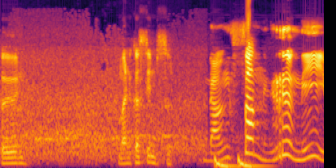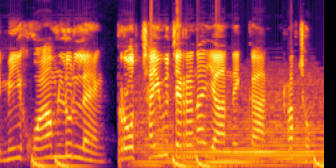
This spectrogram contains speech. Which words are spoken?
ปืน มันก็สิ้นสุด หนังสั้นเรื่องนี้มีความรุนแรง โปรดใช้วิจารณญาณในการรับชม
